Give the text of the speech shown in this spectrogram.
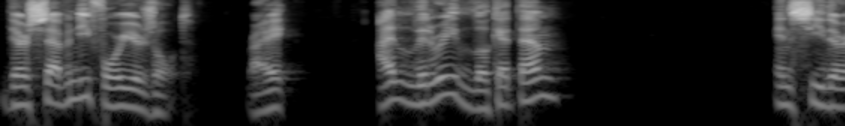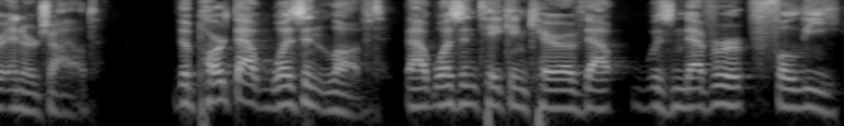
they're 74 years old, right? I literally look at them and see their inner child. The part that wasn't loved, that wasn't taken care of, that was never fully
